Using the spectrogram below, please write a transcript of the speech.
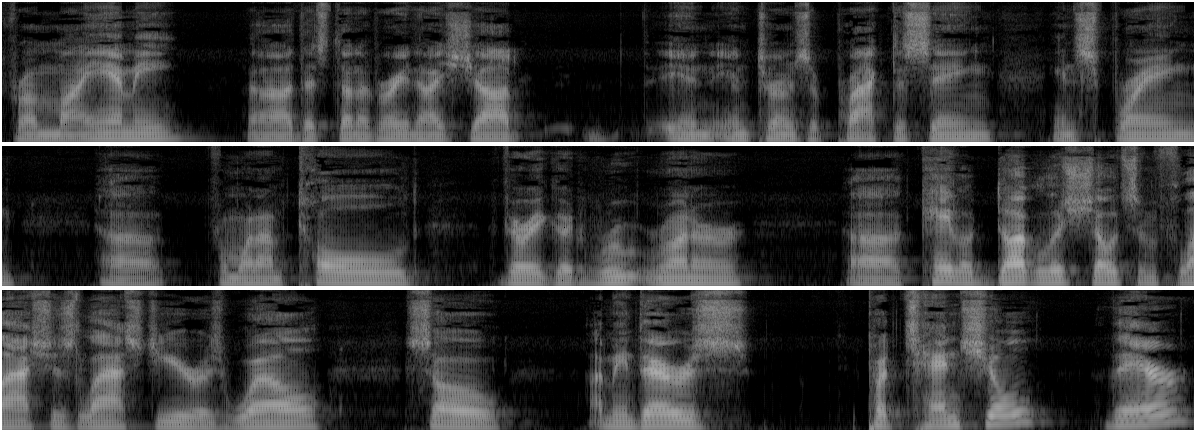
from Miami uh, that's done a very nice job in in terms of practicing in spring. Uh, from what I'm told, very good route runner. Uh, Caleb Douglas showed some flashes last year as well. So, I mean, there's potential there.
